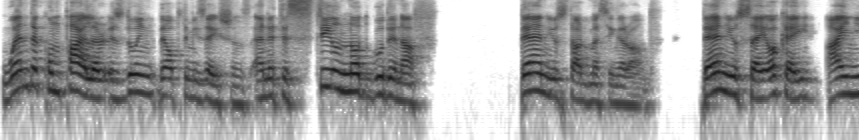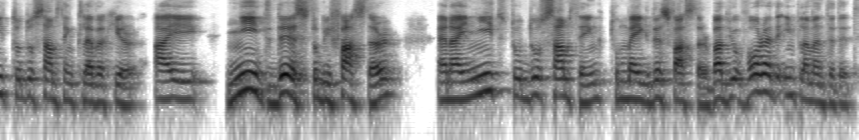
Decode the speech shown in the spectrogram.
when the compiler is doing the optimizations and it is still not good enough, then you start messing around. then you say, okay, I need to do something clever here. I need this to be faster and I need to do something to make this faster. But you've already implemented it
